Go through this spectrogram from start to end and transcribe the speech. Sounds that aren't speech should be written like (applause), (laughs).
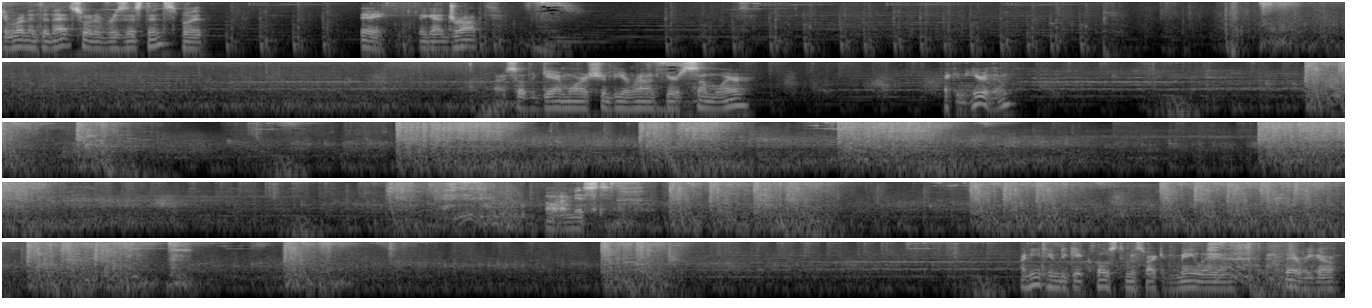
To run into that sort of resistance, but hey, they got dropped. Alright, so the Gamors should be around here somewhere. I can hear them. Missed. I need him to get close to me so I can melee him. There we go.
